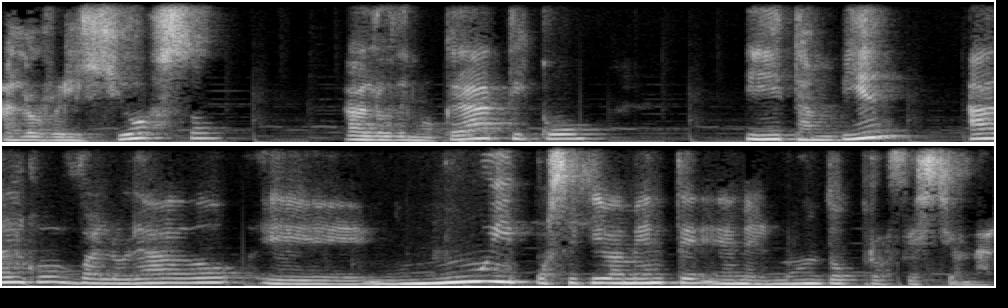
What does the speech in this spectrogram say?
a lo religioso, a lo democrático y también algo valorado eh, muy positivamente en el mundo profesional.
